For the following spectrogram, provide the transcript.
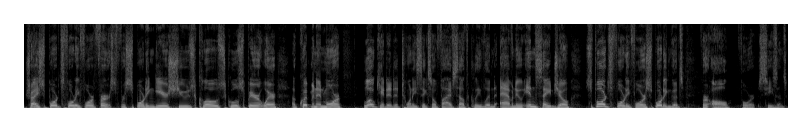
Try Sports 44 first for sporting gear, shoes, clothes, school spirit wear, equipment, and more. Located at 2605 South Cleveland Avenue in St. Joe, Sports 44 sporting goods for all four seasons.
